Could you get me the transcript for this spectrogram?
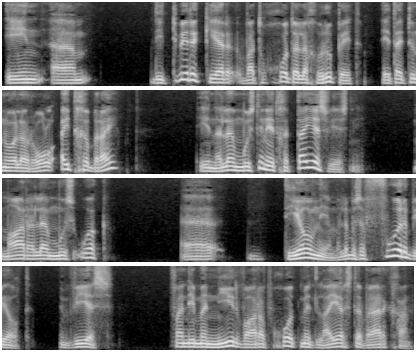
En ehm um, die tweede keer wat God hulle geroep het, het hy toe nou hulle rol uitgebrei en hulle moes nie net getuies wees nie, maar hulle moes ook uh deelneem. Hulle moes 'n voorbeeld wees van die manier waarop God met leiers te werk gaan.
